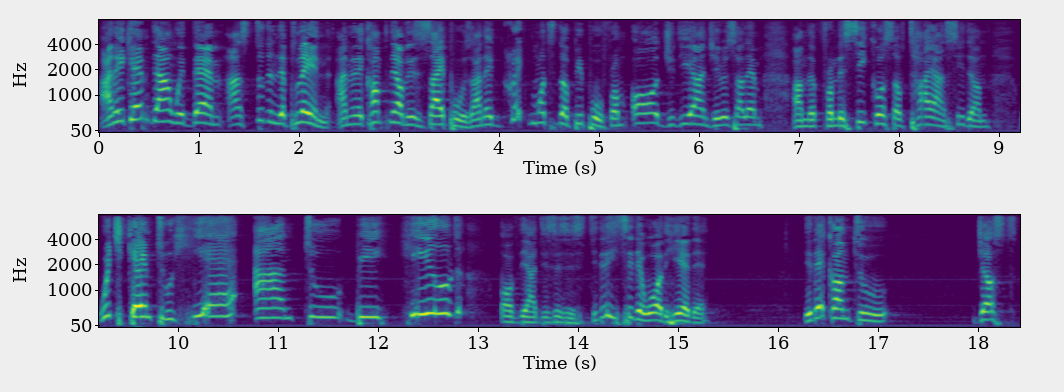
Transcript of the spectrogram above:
And he came down with them and stood in the plain and in the company of his disciples and a great multitude of people from all Judea and Jerusalem and the, from the seacoast of Tyre and Sidon, which came to hear and to be healed of their diseases. Did you see the word here there? Did they come to just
